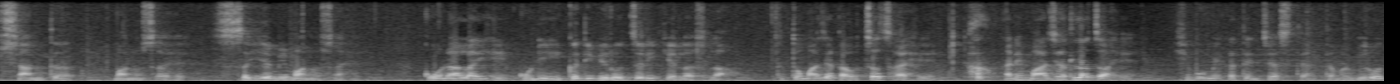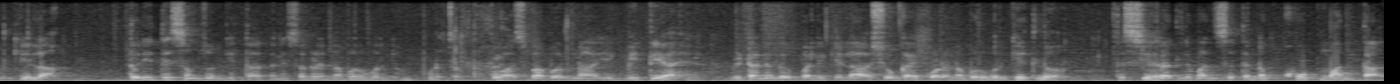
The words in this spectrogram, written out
शांत माणूस आहे. संयमी माणूस आहे. कोणालाही कोणीही कधी विरोध जरी केला असला तो माझ्या गावचाच आहे. हां. आणि माझ्यातलाच आहे ही भूमिका त्यांची असते. त्यामुळे विरोध केला तरी ते समजून घेतात आणि सगळ्यांना बरोबर घेऊन पुढे चालतात. सुहास बाबरना एक भीती आहे. विटा नगरपालिकेला अशोक गायकवाडांना बरोबर घेतलं तर शहरातले माणसं त्यांना खूप मानतात.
